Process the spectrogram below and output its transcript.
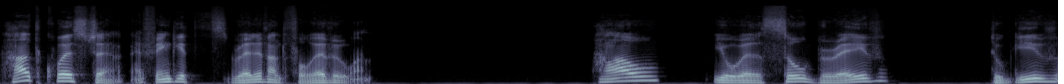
hard question. I think it's relevant for everyone how you were so brave to give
